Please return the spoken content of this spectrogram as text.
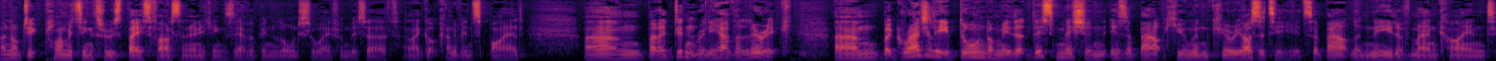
an object plummeting through space faster than anything's ever been launched away from this Earth. And I got kind of inspired, um, but I didn't really have the lyric. Um, but gradually it dawned on me that this mission is about human curiosity. It's about the need of mankind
